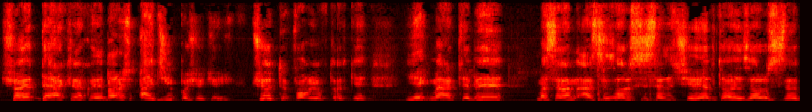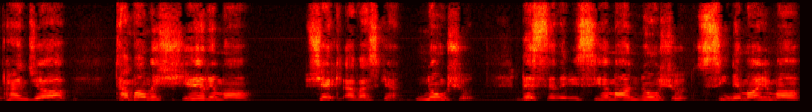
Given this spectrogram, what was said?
شاید درک نکنه براش عجیب باشه که چه اتفاقی افتاد که یک مرتبه مثلا از 1340 تا 1350 تمام شعر ما شکل عوض کرد نو شد. نویسی ما نو شد. سینمای ما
